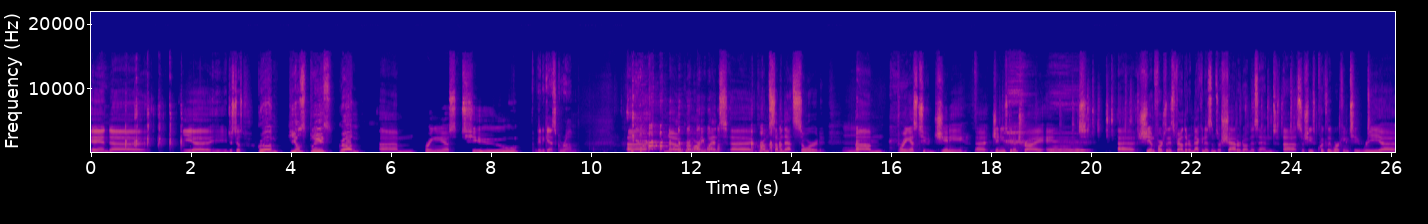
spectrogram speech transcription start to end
and uh, he uh, he just yells, "Grum, heals, please, Grum!" Um, bringing us to I'm gonna guess Grum. Uh, no, Grum already went. Uh, Grum summoned that sword. Mm. Um, bring us to Ginny. Uh, Ginny's gonna try and uh, she unfortunately has found that her mechanisms are shattered on this end. Uh, so she's quickly working to re. Uh,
